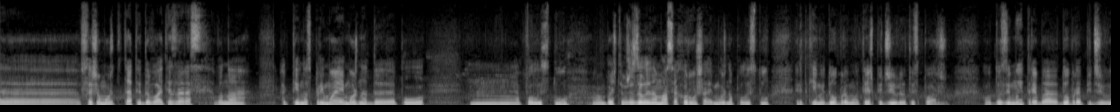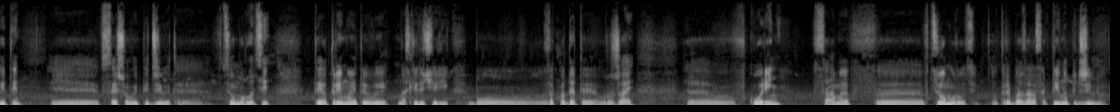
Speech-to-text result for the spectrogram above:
Е, все, що можете дати, давайте зараз. Вона активно сприймає. Можна по, по листу. Бачите, вже зелена маса хороша, і можна по листу рідкими добрими теж підживлювати спаржу. От, до зими треба добре підживити. І все, що ви підживите в цьому році, те отримаєте ви на слідуючий рік, бо закладете урожай е, в корінь саме в, е, в цьому році. От треба зараз активно підживлювати.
